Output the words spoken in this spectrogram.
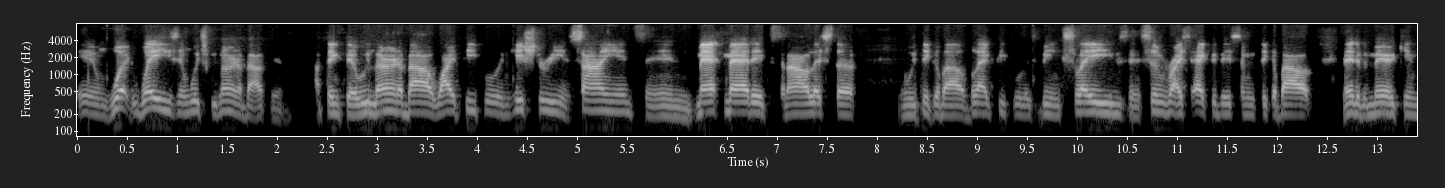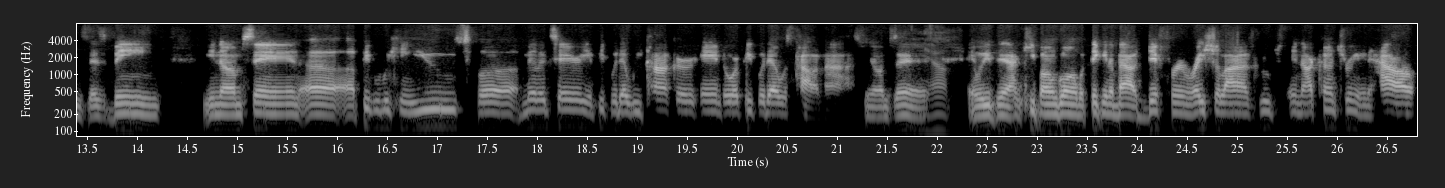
and what ways in which we learn about them. I think that we learn about white people in history and science and mathematics and all that stuff. When we think about black people as being slaves and civil rights activists, and we think about Native Americans as being you know what I'm saying? Uh, uh, people we can use for military and people that we conquered and or people that was colonized. You know what I'm saying? Yeah. And we then I keep on going with thinking about different racialized groups in our country and how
